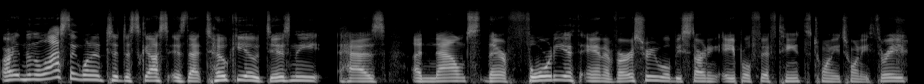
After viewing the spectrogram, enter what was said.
All right, and then the last thing I wanted to discuss is that Tokyo Disney has announced their 40th anniversary will be starting April 15th, 2023.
